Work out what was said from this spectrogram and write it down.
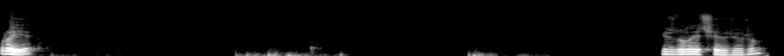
Burayı pirzolaya çeviriyorum.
